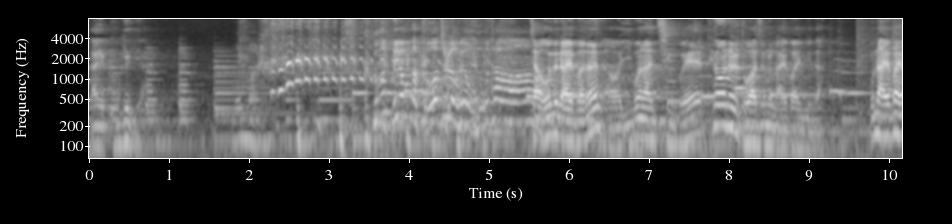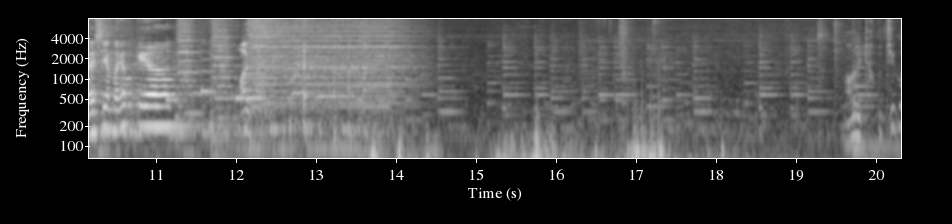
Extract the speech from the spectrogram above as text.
나의 고객이야. 뭔 말이야? 그건 내형나 도와주려고 그냥 온 거잖아. 자 오늘 알바는 어, 입원한 친구의 퇴원을 도와주는 알바입니다. 오늘 알바 열심히 한번 해볼게요. 아이. 찍어.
